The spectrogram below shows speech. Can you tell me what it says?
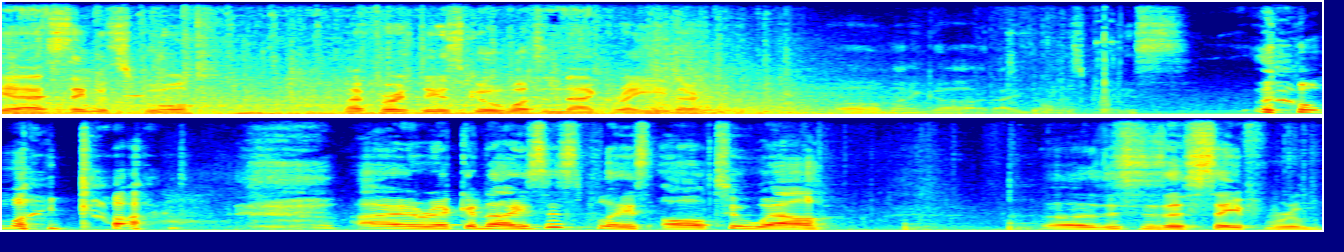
Yeah, same with school. My first day of school wasn't that great either. Oh my god, I know this place. oh my god. I recognize this place all too well. Uh, this is a safe room.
